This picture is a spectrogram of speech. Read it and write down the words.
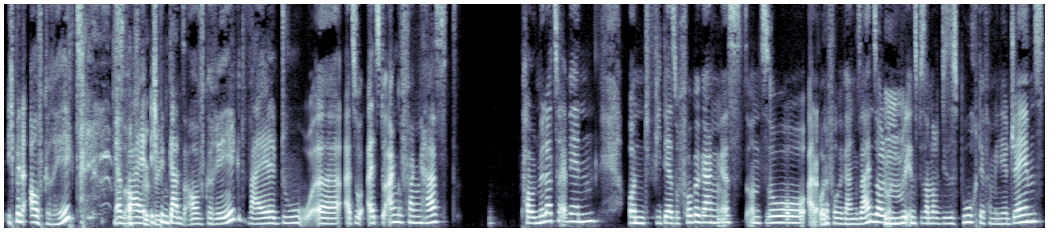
ich bin aufgeregt, weil aufgeregt. ich bin ganz aufgeregt, weil du, äh, also als du angefangen hast, Paul Müller zu erwähnen und wie der so vorgegangen ist und so äh, oder vorgegangen sein soll Mhm. und insbesondere dieses Buch der Familie James,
